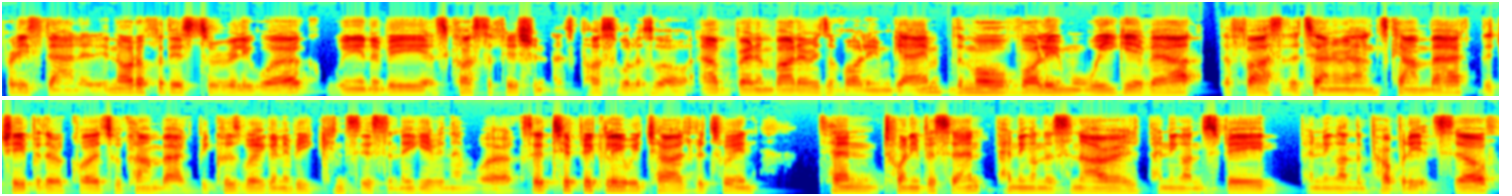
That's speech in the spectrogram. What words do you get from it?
pretty standard. In order for this to really work, we need to be as cost efficient as possible as well. Our bread and butter is a volume game. The more volume we give out, the faster the turnarounds come back, the cheaper the quotes will come back because we're going to be consistently giving them work. So typically we charge between 10 20% depending on the scenario depending on speed depending on the property itself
